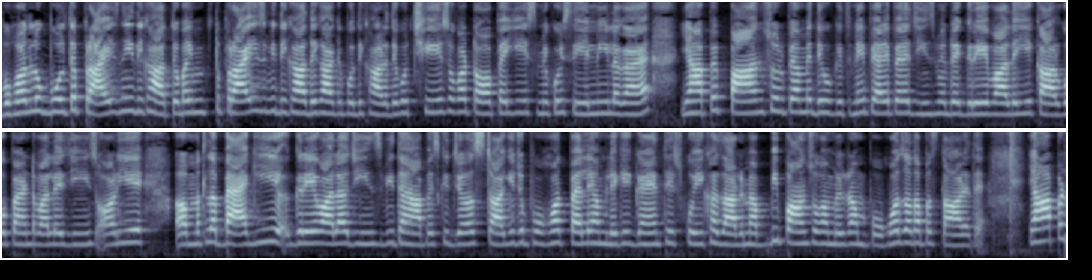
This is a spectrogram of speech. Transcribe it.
बहुत लोग बोलते प्राइस नहीं दिखाते हो भाई तो प्राइस भी दिखा दिखा के वो दिखा रहे देखो छः सौ का टॉप है ये इसमें कोई सेल नहीं लगा है। यहाँ पे पाँच सौ रुपया में देखो कितने प्यारे प्यारे जीन्स मिल रहे ग्रे वाले ये कार्गो पैंट वाले जीन्स और ये आ, मतलब बैगी ग्रे वाला जीन्स भी था यहाँ पे। इसके जस्ट आगे जो बहुत पहले हम लेके गए थे इसको एक हज़ार में अब भी पाँच सौ का मिल रहा हम बहुत ज़्यादा पछता रहे थे। यहाँ पर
